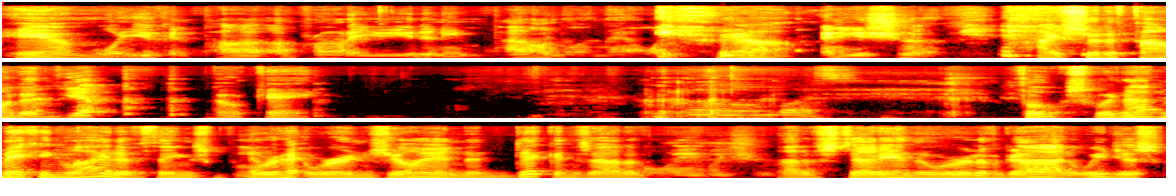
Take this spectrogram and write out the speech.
Him. Well, you can pound. I'm proud of you. You didn't even pound on that one, Yeah, and you should have. I should have pounded. Yep. Okay. Oh, bless. Folks, we're not making light of things. No. We're, we're enjoying the dickens out of We, we sure. out of studying the Word of God. We just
